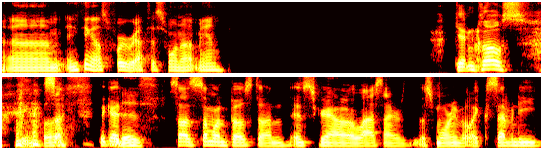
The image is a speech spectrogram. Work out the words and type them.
Um, anything else before we wrap this one up, man? Getting close. Getting close. so, I think it I is. saw someone post on Instagram last night or this morning, but like 70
